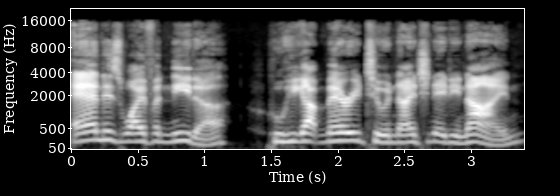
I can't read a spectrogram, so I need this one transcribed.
and his wife, Anita, who he got married to in 1989.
